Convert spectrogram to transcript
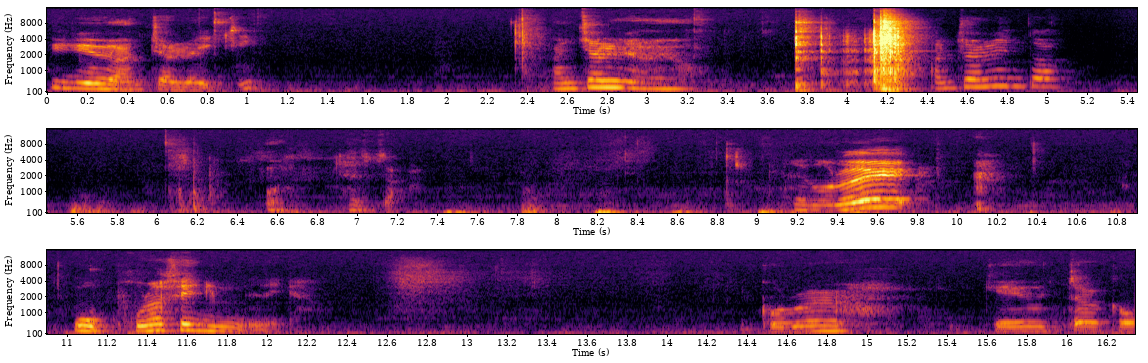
이게 왜 안 잘리지? 안 잘려요. 안 잘린다. 어, 됐다. 이거를 오 보라색입니다. 이거를 여기다가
